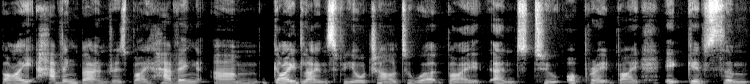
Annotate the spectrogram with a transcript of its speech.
By having boundaries, by having um, guidelines for your child to work by and to operate by, it gives them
